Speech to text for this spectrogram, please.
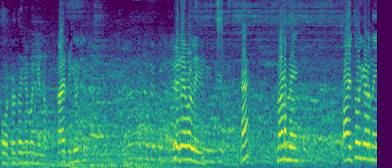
ഫോട്ടോ എടുത്തു കഴിഞ്ഞാൽ ഭംഗി ഉണ്ടാവും താഴത്തേക്ക് പേടിയാ പള്ളി നടന്നേ. താഴത്ത് നോക്കി കിടന്നേ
